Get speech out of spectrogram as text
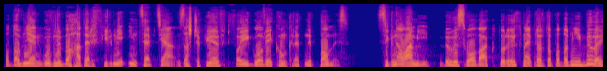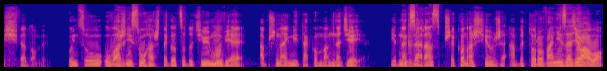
Podobnie jak główny bohater w filmie Incepcja, zaszczepiłem w twojej głowie konkretny pomysł. Sygnałami były słowa, których najprawdopodobniej byłeś świadomy. W końcu uważnie słuchasz tego, co do ciebie mówię, a przynajmniej taką mam nadzieję. Jednak zaraz przekonasz się, że aby torowanie zadziałało,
